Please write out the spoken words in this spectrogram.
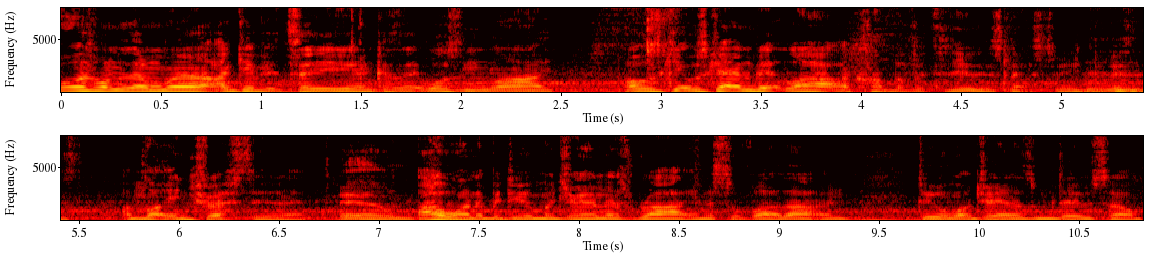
was one of them where I give it to Ian because it wasn't like I was. It was getting a bit like I can't bother to do this next week because Mhm. it's, I'm not interested in it. Yeah. I want to be doing my journalist writing and stuff like that, and doing what journalism do. So.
